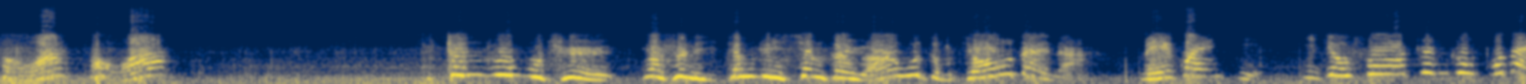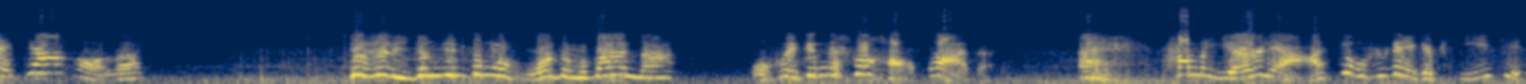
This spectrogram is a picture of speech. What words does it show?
走啊走啊！珍珠不去，要是李将军向善园，我怎么交代呢？没关系，你就说珍珠不在家好了。要是李将军动了火怎么办呢？我会跟他说好话的。哎，他们爷儿俩就是这个脾气，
